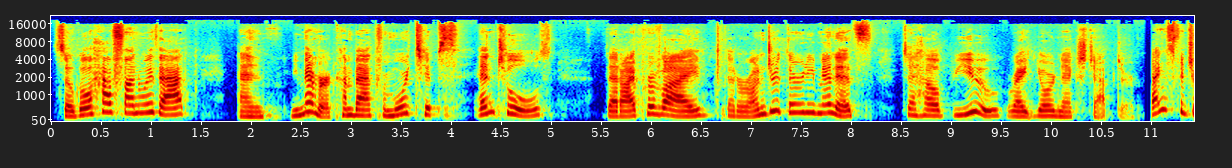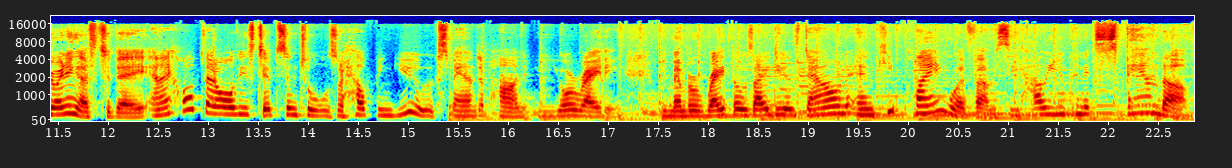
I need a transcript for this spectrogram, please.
So go have fun with that. And remember, come back for more tips and tools that I provide that are under 30 minutes to help you write your next chapter. Thanks for joining us today, and I hope that all these tips and tools are helping you expand upon your writing. Remember, write those ideas down and keep playing with them. See how you can expand them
